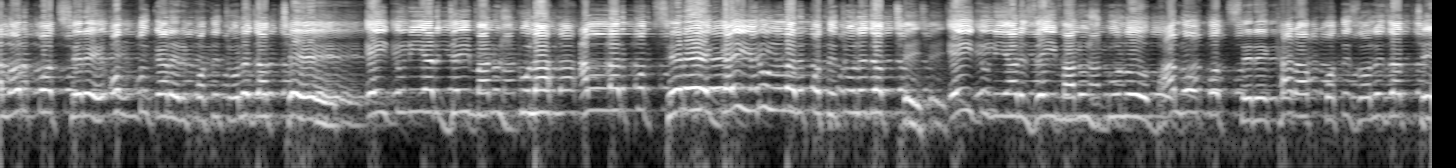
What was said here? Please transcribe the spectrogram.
আলোর পথ ছেড়ে অন্ধকারের পথে চলে যাচ্ছে, এই দুনিয়ার যেই মানুষগুলা আল্লাহর পথ ছেড়ে গাইরুল্লাহর পথে চলে যাচ্ছে, এই দুনিয়ার যেই মানুষগুলো ভালো পথ ছেড়ে খারাপ পথে চলে যাচ্ছে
